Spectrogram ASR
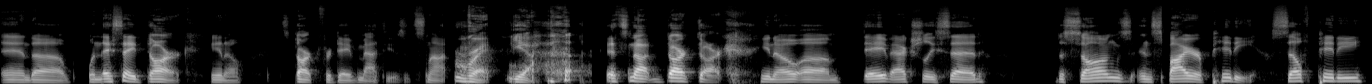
And uh, when they say dark, you know, it's dark for Dave Matthews. It's not Right. Yeah. it's not dark dark. You know, um, Dave actually said the songs inspire pity, self pity,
